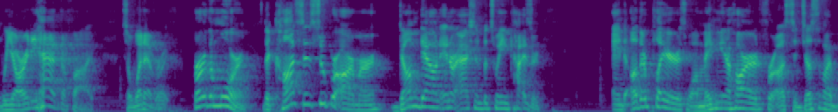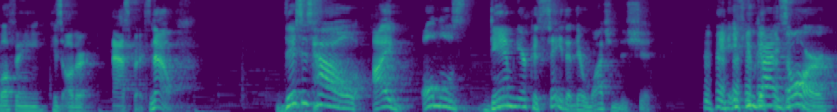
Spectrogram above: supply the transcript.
We already had the five, so whatever. Right. Furthermore, the constant super armor dumbed down interactions between Kaiser and other players while making it hard for us to justify buffing his other aspects. Now, this is how I almost damn near could say that they're watching this shit. And if you guys are,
